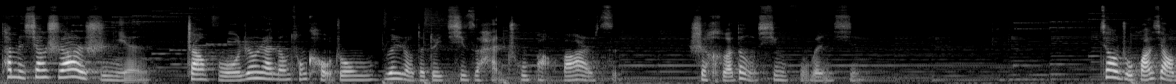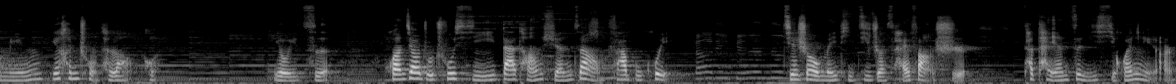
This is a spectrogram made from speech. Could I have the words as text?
他们相识二十年，丈夫仍然能从口中温柔地对妻子喊出“宝宝”二字，是何等幸福温馨。教主黄晓明也很宠他老婆。有一次，黄教主出席大唐玄奘发布会，接受媒体记者采访时，他坦言自己喜欢女儿。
